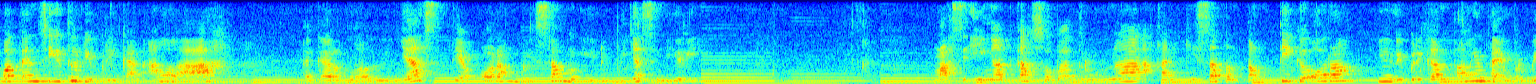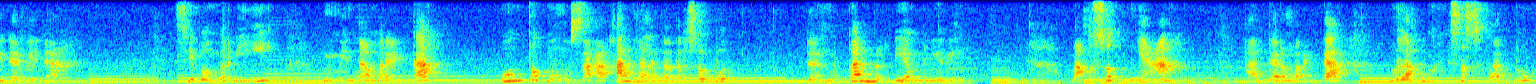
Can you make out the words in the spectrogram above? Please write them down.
Potensi itu diberikan Allah agar melaluinya setiap orang bisa menghidupinya sendiri. Masih ingatkah Sobat Runa akan kisah tentang tiga orang yang diberikan talenta yang berbeda-beda? Si pemberi meminta mereka untuk mengusahakan talenta tersebut dan bukan berdiam diri. Maksudnya, agar mereka melakukan sesuatu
